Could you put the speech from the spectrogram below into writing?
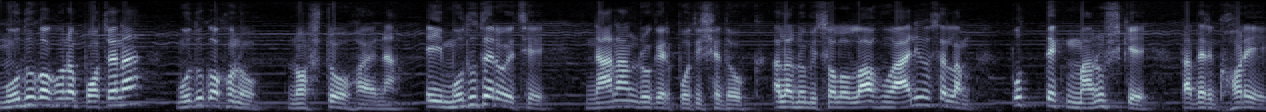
মধু কখনো পচে না, মধু কখনো নষ্টও হয় না। এই মধুতে রয়েছে নানান রোগের প্রতিষেধক। আল্লাহ নবী সাল্লাহ আলী ওসাল্লাম প্রত্যেক মানুষকে তাদের ঘরে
